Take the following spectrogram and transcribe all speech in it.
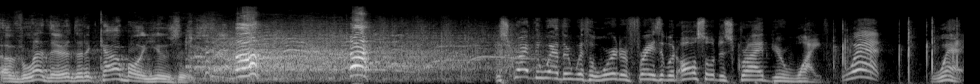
of leather that a cowboy uses. Describe the weather with a word or phrase that would also describe your wife. Wet. Wet.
